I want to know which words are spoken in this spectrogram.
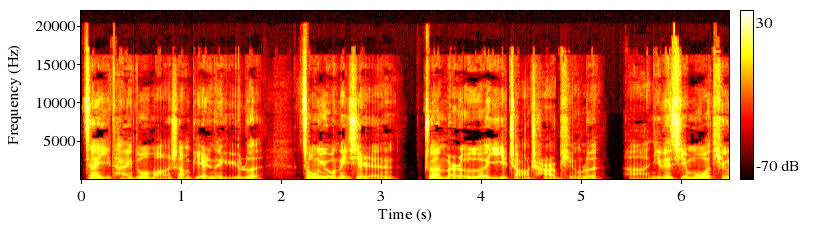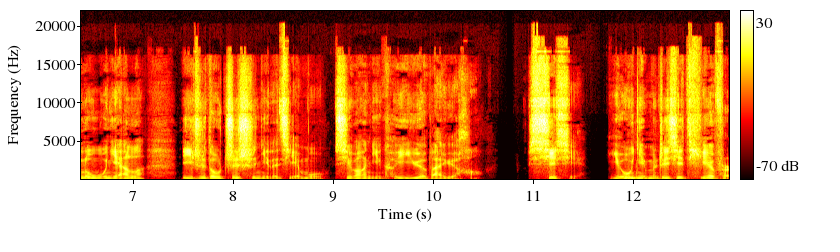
在意太多网上别人的舆论，总有那些人专门恶意找茬评论啊！你的节目我听了五年了，一直都支持你的节目，希望你可以越办越好。谢谢，有你们这些铁粉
